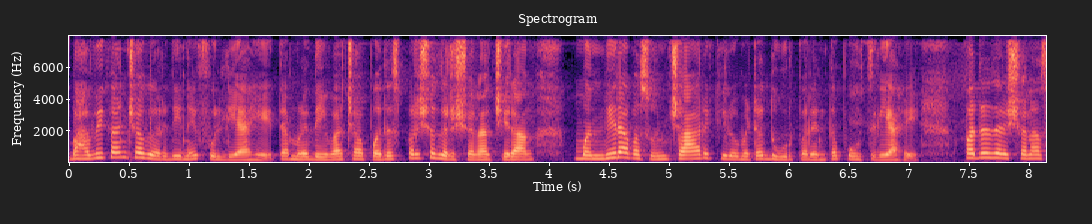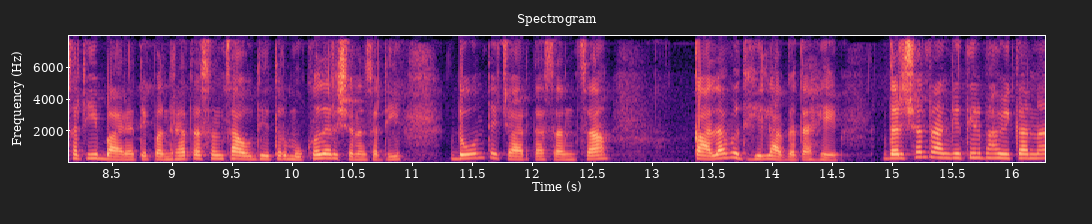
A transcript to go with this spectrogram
भाविकांच्या गर्दीने फुलली आहे. त्यामुळे देवाच्या पदस्पर्श दर्शनाची रांग मंदिरापासून चार किलोमीटर दूरपर्यंत पोहोचली आहे. पददर्शनासाठी बारा ते पंधरा तासांचा अवधी तर मुखदर्शनासाठी दोन ते चार तासांचा कालावधी लागत आहे. दर्शन रांगेतील भाविकांना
